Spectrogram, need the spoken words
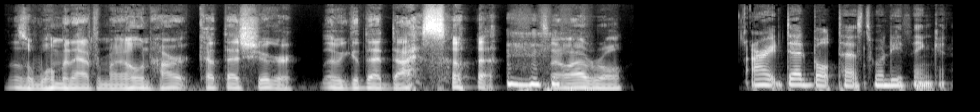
there's a woman after my own heart. Cut that sugar. Let me get that diet soda. That's how I roll. All right, deadbolt test. What are you thinking?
